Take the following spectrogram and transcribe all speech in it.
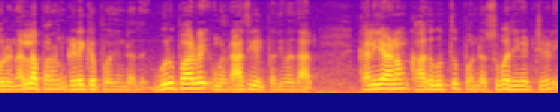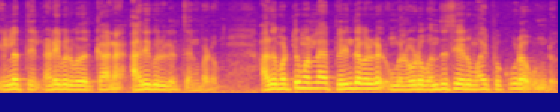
ஒரு நல்ல பலன் கிடைக்கப் போகின்றது. குரு பார்வை உங்கள் ராசியில் பதிவதால் கல்யாணம் காதுகுத்து போன்ற சுப நிகழ்ச்சிகள் இல்லத்தில் நடைபெறுவதற்கான அறிகுறிகள் தென்படும். அது மட்டுமல்ல பிரிந்தவர்கள் உங்களோடு வந்து சேரும் வாய்ப்பு கூட உண்டு.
